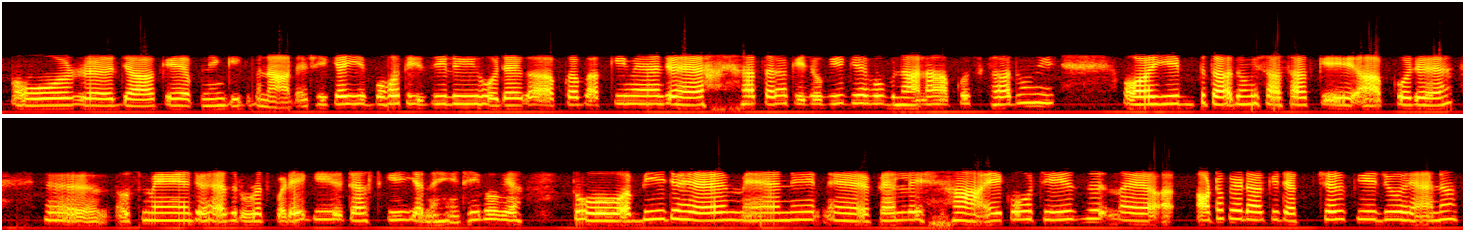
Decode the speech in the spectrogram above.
और जाके अपनी गिग बना दें ठीक है, ये बहुत इजीली हो जाएगा। आपका बाकी मैं जो है, हर तरह की जो गिग है, वो बनाना आपको सिखा दूँगी। और ये बता दूँगी साथ साथ कि आपको जो है उसमें जो है ज़रूरत पड़ेगी टेस्ट की या नहीं। ठीक हो गया? तो अभी जो है, मैंने पहले हाँ एक और चीज़ ऑटो कैड आर्किटेक्चर की जो है ना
